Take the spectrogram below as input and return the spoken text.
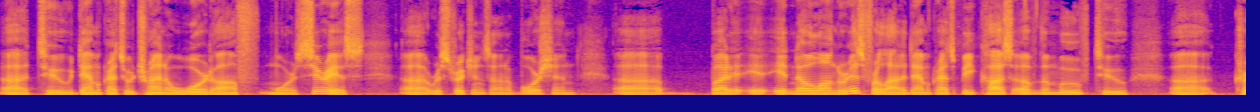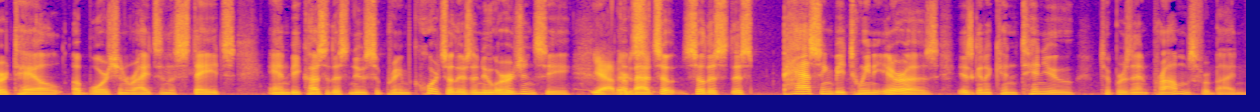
uh, to Democrats who were trying to ward off more serious uh, restrictions on abortion. Uh, but it, it, it no longer is for a lot of Democrats because of the move to uh, curtail abortion rights in the states and because of this new Supreme Court. So there's a new urgency Yeah, there's- about so so this this passing between eras is going to continue to present problems for Biden.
